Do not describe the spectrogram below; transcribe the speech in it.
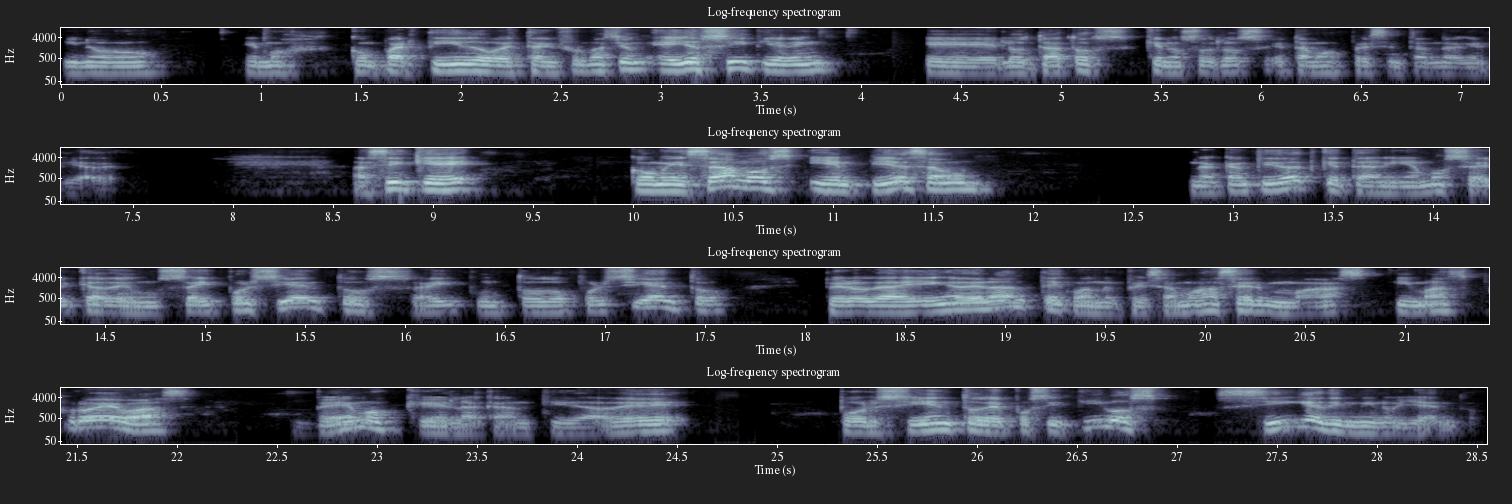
y no hemos compartido esta información. Ellos sí tienen eh, los datos que nosotros estamos presentando en el día de hoy. Así que comenzamos y empieza una cantidad que teníamos cerca de un 6%, 6.2%, pero de ahí en adelante, cuando empezamos a hacer más y más pruebas, vemos que la cantidad de por ciento de positivos sigue disminuyendo.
